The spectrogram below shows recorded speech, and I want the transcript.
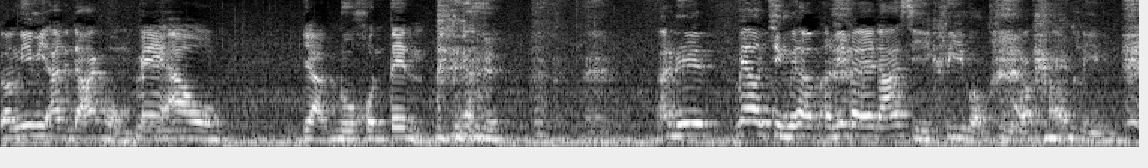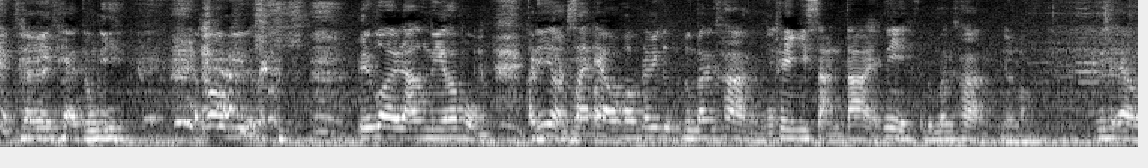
ตอนนี้มีอาดิดาสผมแม่เอา อยากดูคนเต้น อันนี้ไม่เอาจริงไหมครับ อันนี้เป็นอาดิดาสสีครีมบอกครีมครับขาวครีมใช่มีแถบตรงนี้ แล้วก็มีมีรอยดาตรงนี้ครับผม อันนี้อย่างไซส์ L ครับแล้วมีกระดุมด้านข้างอย่างเงี้ยเพลงอีสานใต้ นี่กระดุมด้านข้างเดี๋ยวลองนี่ไซส์ L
